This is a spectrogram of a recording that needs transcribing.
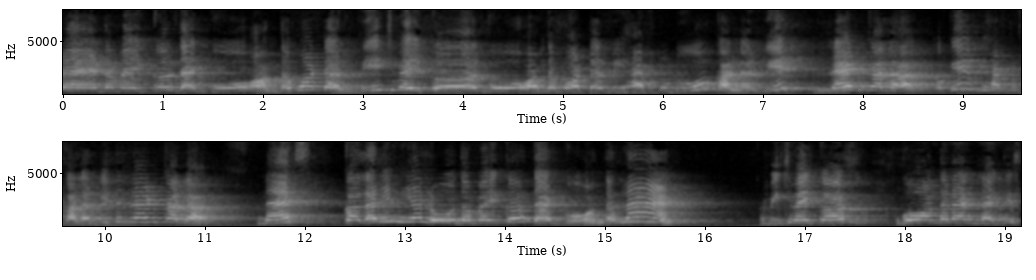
red the vehicle that go on the water. Which vehicle go on the water? We have to do color with red color. Okay, we have to color with red color. Next, color in yellow the vehicle that go on the land. Which vehicles go on the land like this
